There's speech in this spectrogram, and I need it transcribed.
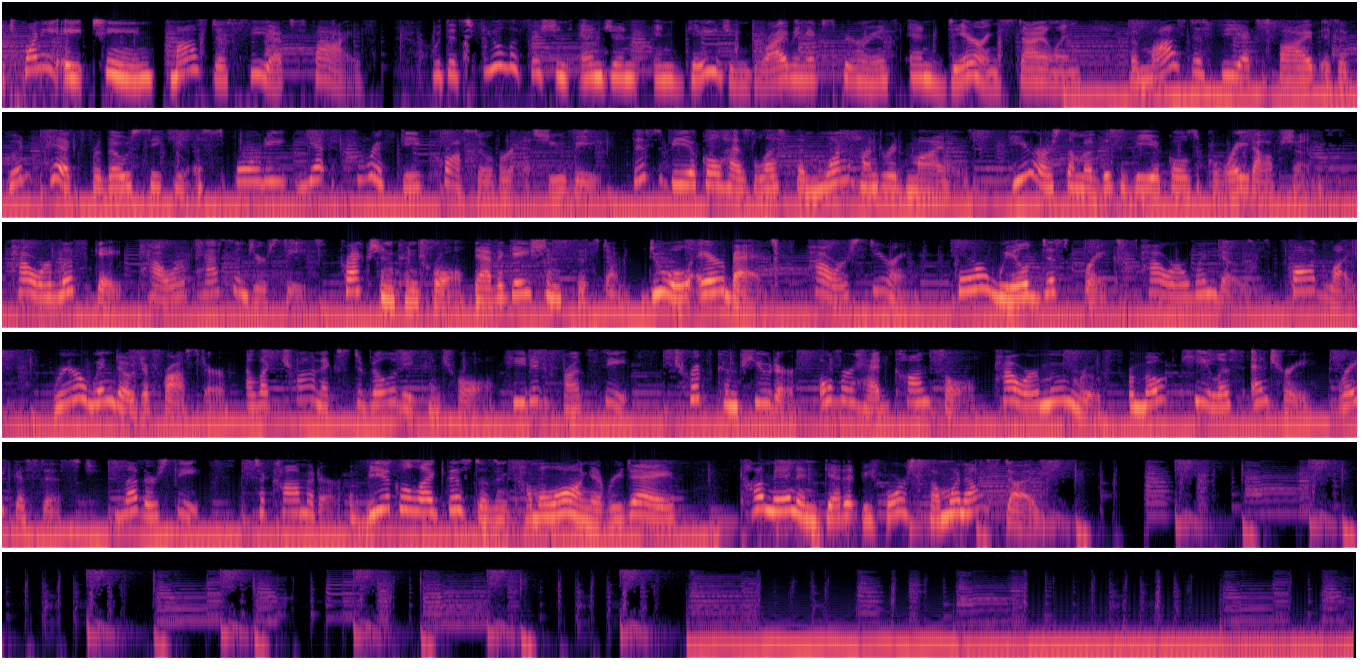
The 2018 Mazda CX-5. With its fuel-efficient engine, engaging driving experience, and daring styling, the Mazda CX-5 is a good pick for those seeking a sporty yet thrifty crossover SUV. This vehicle has less than 100 miles. Here are some of this vehicle's great options. Power liftgate, power passenger seat, traction control, navigation system, dual airbags, power steering, four-wheel disc brakes, power windows, fog lights, rear window defroster, electronic stability control, heated front seats, trip computer, overhead console, power moonroof, remote keyless entry, brake assist, leather seats, tachometer. A vehicle like this doesn't come along every day. Come in and get it before someone else does.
